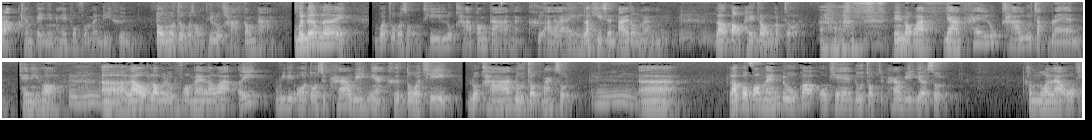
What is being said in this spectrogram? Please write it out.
ปรับแคมเปญยังไงให้ performance ดีขึ้น ตรงวัตถุประสงค์ที่ลูกค้าต้องการ เหมือนเดิมเลย วัตถุประสงค์ที่ลูกค้าต้องการน่ะคืออะไร แล้วขีดเส้นใต้ตรงนั้น แล้วตอบให้ตรงกับโจทย์ นี่บอกว่าอยากให้ลูกค้ารู้จักแบรนด์แค่นี้พออเออแล้วเรามาดู performance แล้วว่า เอ้ยวิดีโอตัว 15 วิเนี่ย คือตัวที่ลูกค้าดูจบมากสุดอืมอ่าแล้ว performance ดูก็โอเค ดูจบ 15 วิเยอะสุดคำนวณแล้วโอเค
